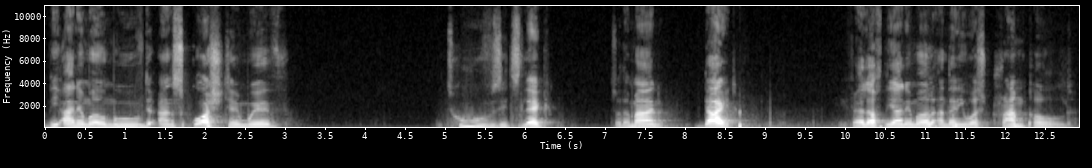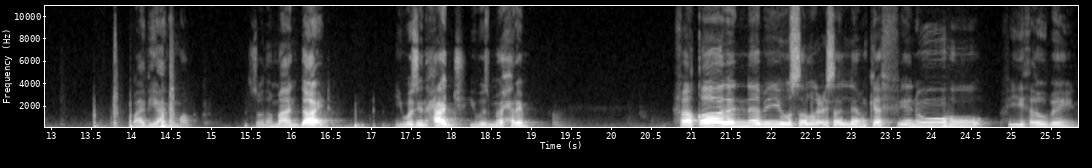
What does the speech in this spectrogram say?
the animal moved and squashed him with its hooves, its leg. So the man died. He fell off the animal and then he was trampled by the animal. So the man died. He was in Hajj, he was Muhrim. فقال النبي صلى الله عليه وسلم كفنوه في ثوبين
